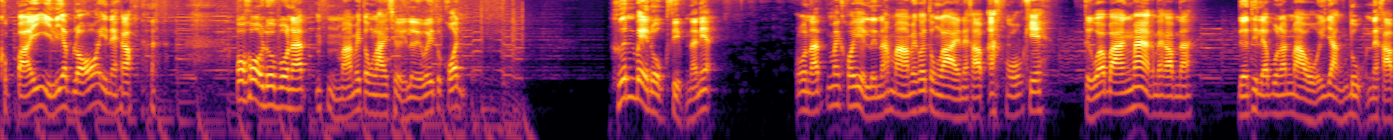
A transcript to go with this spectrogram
เข้าไปเรียบร้อยนะครับ โอ้โห ดูโบนัส มาไม่ตรงลายเฉยเลยเว้ยทุกคน ขึ้นเบดกสิบนะเนี่ยโบนัสไม่ค่อยเห็นเลยนะ มาไม่ค่อยตรงลายนะครับ อะโอเค ถือว่าบางมากนะครับนะ เดือนที่แล้วโบนัสมาโอ้ยอย่างดุนะครับ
